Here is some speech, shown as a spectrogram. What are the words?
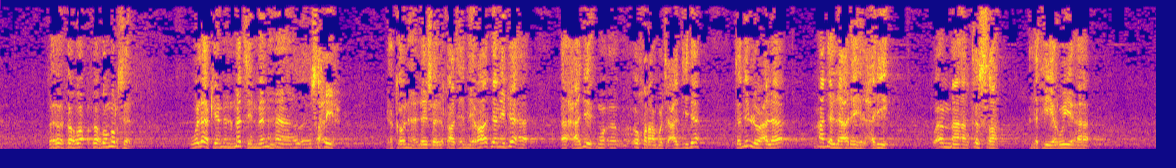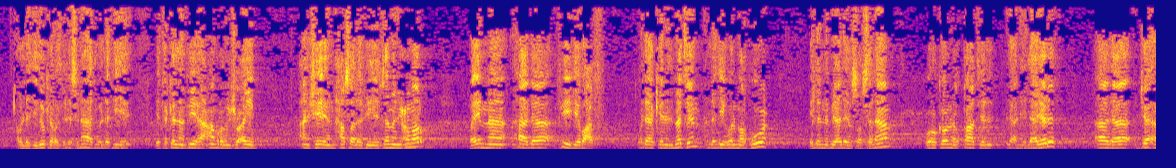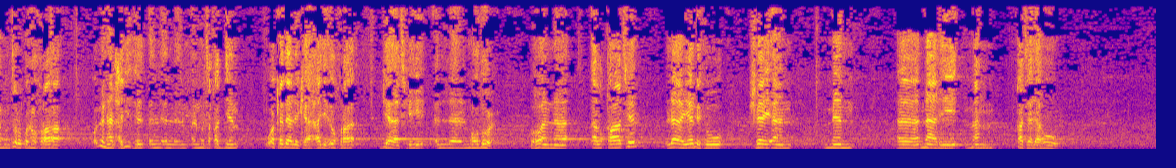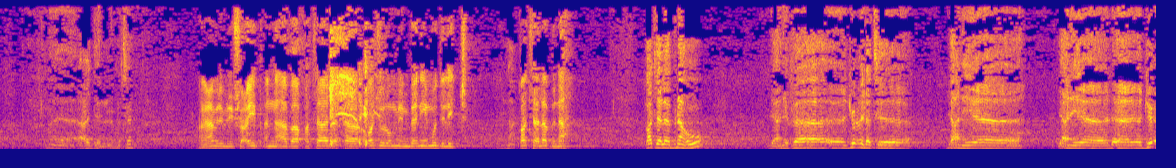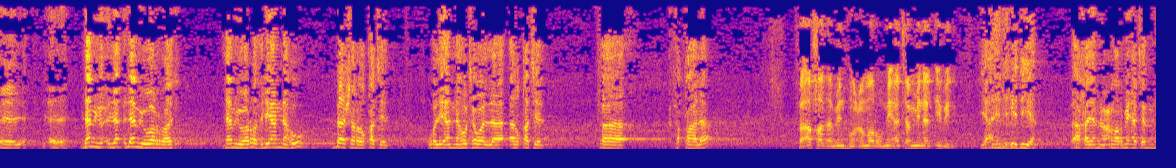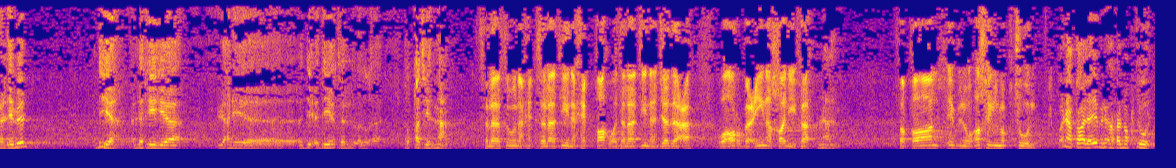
فهو, فهو مرسل. ولكن المتن منه صحيح. لكونه ليس لقاتل ميراث يعني جاء أحاديث أخرى متعددة تدل على ما دل عليه الحديث. وأما القصة التي يرويها أو التي ذكرت في الإسناد والتي يتكلم فيها عمرو بن شعيب عن شيء حصل في زمن عمر فإن هذا فيه ضعف. ولكن المتن الذي هو المرفوع إلى النبي عليه الصلاة والسلام وهو كون القاتل يعني لا يرث هذا جاء من طرق أخرى ومنها الحديث المتقدم وكذلك أحاديث أخرى جاءت في الموضوع وهو أن القاتل لا يرث شيئا من آه، مال من قتله أعد المتن عن عمرو بن شعيب أن أبا قتادة رجل من بني مدلج. قتل ابنه. قتل ابنه يعني فجعلت يعني يعني لم لم يورث لم يورث لأنه باشر القتل ولأنه تولى القتل. ف فقال فأخذ منه عمر مئة من الإبل. يعني دية فأخذ منه عمر مئة من الإبل دية التي هي يعني دية القتيل نعم. ثلاثون ثلاثين حقة وثلاثين جذعة وأربعين خليفة. نعم. فقال ابن أخي المقتول. هنا قال ابن أخي المقتول.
